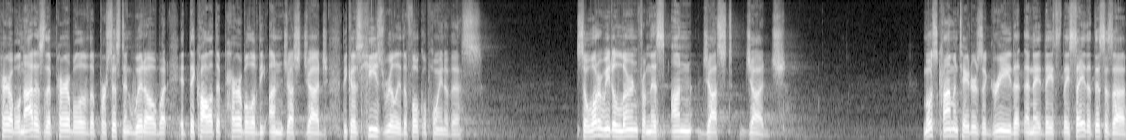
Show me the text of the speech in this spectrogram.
parable not as the parable of the persistent widow, but it, they call it the parable of the unjust judge because he's really the focal point of this. So, what are we to learn from this unjust judge? Most commentators agree that, and they, they, they say that this is a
